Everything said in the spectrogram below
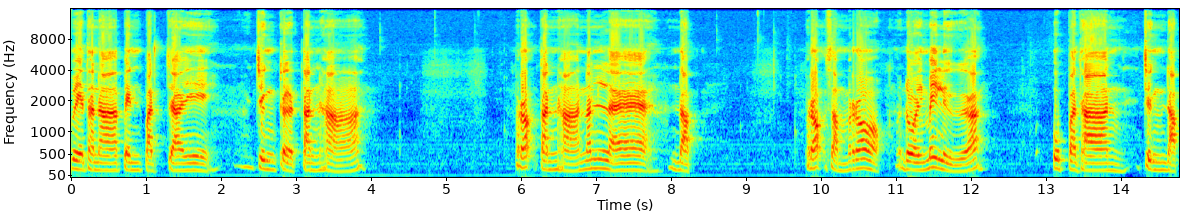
เวทนาเป็นปัจจัย จึงเกิดตัณหา เพราะตัณหานั่นแล ดับ เพราะสำรอกโดยไม่เหลือ อุปทานจึงดับ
